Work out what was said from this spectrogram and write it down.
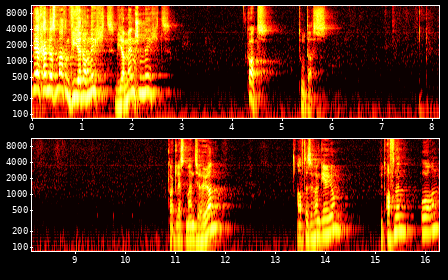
Wer kann das machen? Wir doch nicht, wir Menschen nicht. Gott tut das. Gott lässt manche hören auf das Evangelium mit offenen Ohren,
